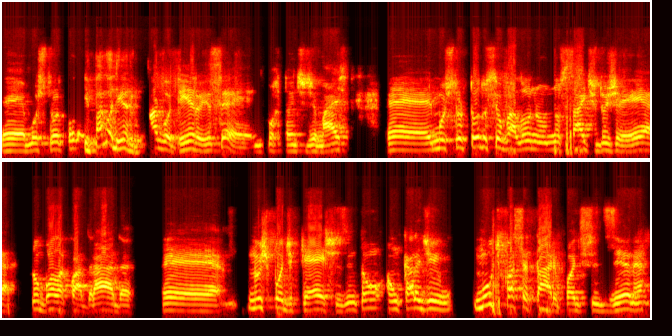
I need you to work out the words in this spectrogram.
é, mostrou. E pagodeiro. Pagodeiro, isso é importante demais. É, ele mostrou todo o seu valor no, no site do GE, no Bola Quadrada, é, nos podcasts. Então, é um cara de multifacetário, pode-se dizer, né?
